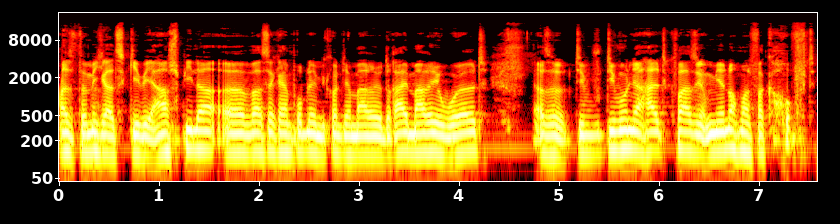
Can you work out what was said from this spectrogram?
Also für mich als GBA-Spieler äh, war es ja kein Problem. Ich konnte ja Mario 3, Mario World, also die, die wurden ja halt quasi mir nochmal verkauft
